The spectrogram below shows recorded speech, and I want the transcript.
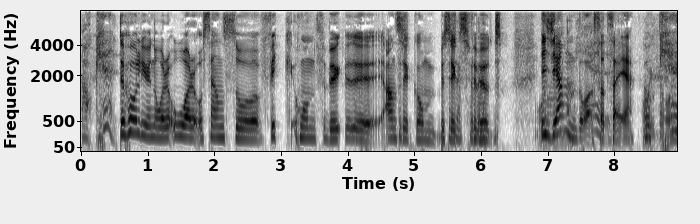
Okej. Det höll ju några år och sen så fick hon förby- eh, ansöka om besöksförbud. Igen då, så att säga. Okej.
